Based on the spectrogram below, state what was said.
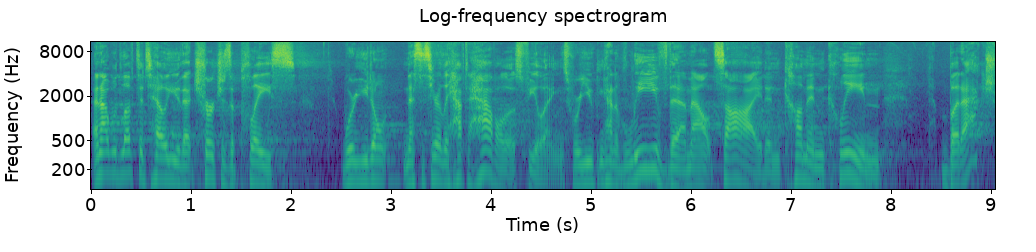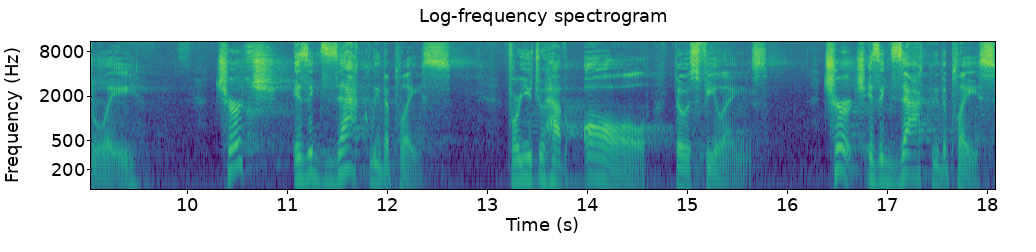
And I would love to tell you that church is a place where you don't necessarily have to have all those feelings, where you can kind of leave them outside and come in clean. But actually, church is exactly the place for you to have all those feelings. Church is exactly the place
